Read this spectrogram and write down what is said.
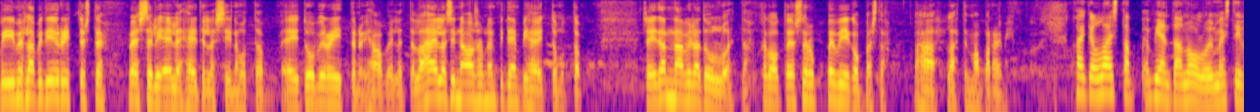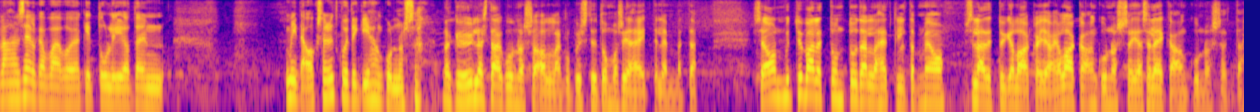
viimeisellä piti yrittää sitten Vesseli eilen heitellä siinä, mutta ei tuo riittänyt ihan vielä. Että lähellä siinä on semmoinen pitempi heitto, mutta se ei tänään vielä tullut. Että katsotaan, jos se rupeaa viikon päästä vähän lähtemään paremmin. Kaikenlaista pientä on ollut. Ilmeisesti vähän selkävaivojakin tuli, joten mitä, onko se nyt kuitenkin ihan kunnossa? No kyllä sitä kunnossa ollaan, kun pystyy tuommoisia heittelemään. Että se on nyt hyvälle tuntuu tällä hetkellä, että me on silätetty jalaka ja jalaka on kunnossa ja selkä on kunnossa. Että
